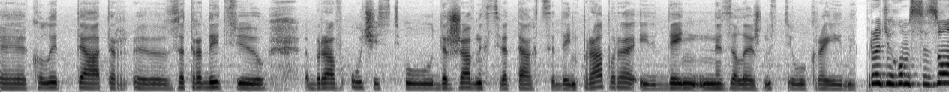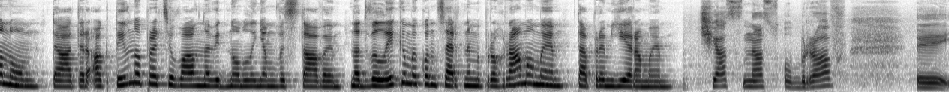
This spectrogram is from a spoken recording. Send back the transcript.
Е, Коли театр е, за традицією брав участь у державних святах, це День прапора і День Незалежності України. Протягом сезону театр активно працював над відновленням вистави, над великими концертними програмами та прем'єрами. Час нас обрав, е,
